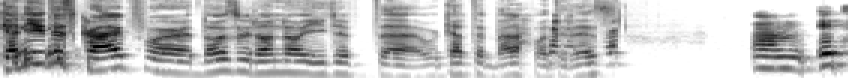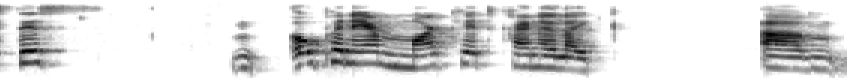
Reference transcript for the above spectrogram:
can you describe for those who don't know Egypt, uh, what it is? Um, it's this open air market kind of like um,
